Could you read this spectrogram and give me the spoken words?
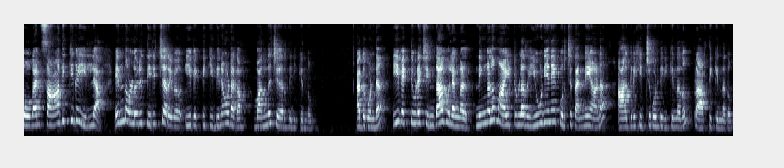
പോകാൻ സാധിക്കുകയില്ല എന്നുള്ളൊരു തിരിച്ചറിവ് ഈ വ്യക്തിക്ക് ഇതിനോടകം വന്നു ചേർന്നിരിക്കുന്നു. അതുകൊണ്ട് ഈ വ്യക്തിയുടെ ചിന്താകുലങ്ങൾ നിങ്ങളുമായിട്ടുള്ള റിയൂണിയനെ കുറിച്ച് തന്നെയാണ് ആഗ്രഹിച്ചുകൊണ്ടിരിക്കുന്നതും പ്രാർത്ഥിക്കുന്നതും.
